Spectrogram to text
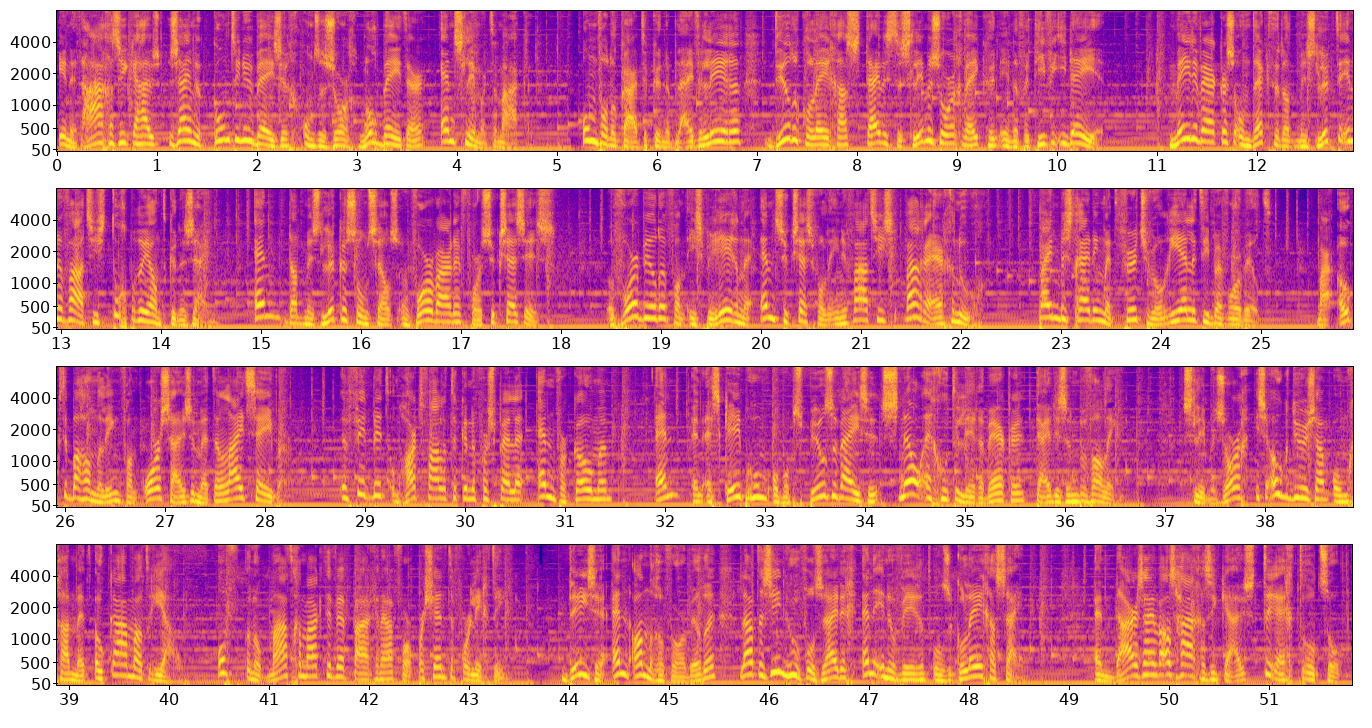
In het Hagen ziekenhuis zijn we continu bezig onze zorg nog beter en slimmer te maken. Om van elkaar te kunnen blijven leren, deelden collega's tijdens de Slimme Zorgweek hun innovatieve ideeën. Medewerkers ontdekten dat mislukte innovaties toch briljant kunnen zijn. En dat mislukken soms zelfs een voorwaarde voor succes is. Voorbeelden van inspirerende en succesvolle innovaties waren er genoeg. Pijnbestrijding met virtual reality bijvoorbeeld. Maar ook de behandeling van oorsuizen met een lightsaber. Een Fitbit om hartfalen te kunnen voorspellen en voorkomen. En een escape room om op speelse wijze snel en goed te leren werken tijdens een bevalling. Slimme zorg is ook duurzaam omgaan met OK-materiaal. Of een op maat gemaakte webpagina voor patiëntenvoorlichting. Deze en andere voorbeelden laten zien hoe veelzijdig en innoverend onze collega's zijn. En daar zijn we als Hagen Ziekenhuis terecht trots op.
